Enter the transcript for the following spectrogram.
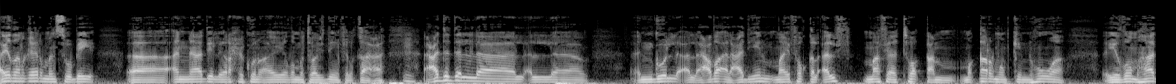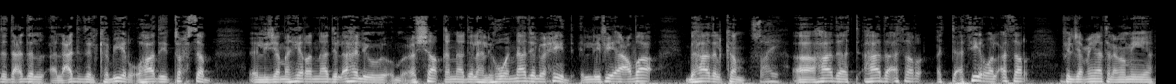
أيضا غير منسوبي آه النادي اللي راح يكونوا أيضا متواجدين في القاعة. م. عدد ال ال نقول الأعضاء العاديين ما يفوق الألف ما في أتوقع مقر ممكن هو يضم هذا العدد العدد الكبير وهذه تحسب لجماهير النادي الأهلي وعشاق النادي الأهلي. هو النادي الوحيد اللي فيه أعضاء بهذا الكم. صحيح. آه هذا هذا أثر التأثير والأثر في الجمعيات العمومية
